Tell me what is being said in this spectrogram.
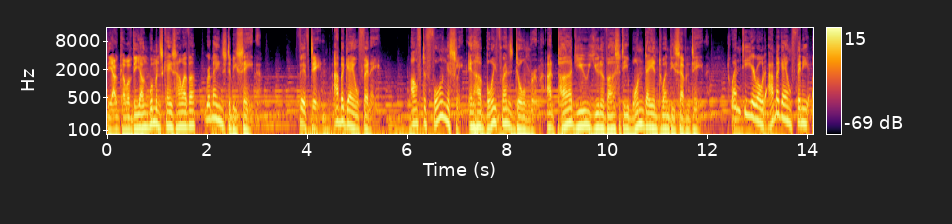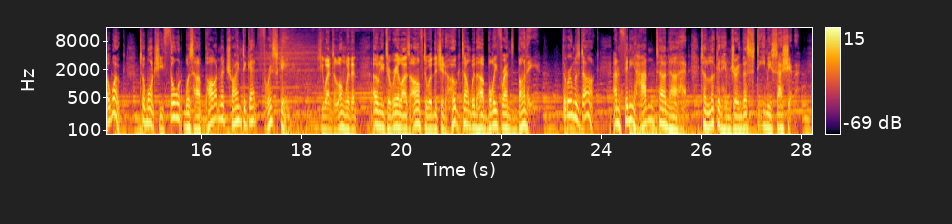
The outcome of the young woman's case, however, remains to be seen. 15. Abigail Finney after falling asleep in her boyfriend's dorm room at Purdue University one day in 2017. 20 year old Abigail Finney awoke to what she thought was her partner trying to get frisky. She went along with it, only to realize afterward that she'd hooked up with her boyfriend's buddy. The room was dark, and Finney hadn't turned her head to look at him during the steamy session.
